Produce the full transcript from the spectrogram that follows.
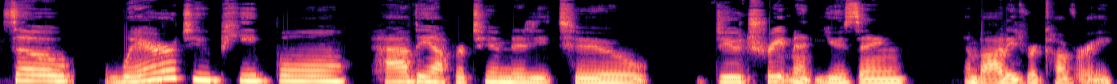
so, where do people have the opportunity to do treatment using embodied recovery?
